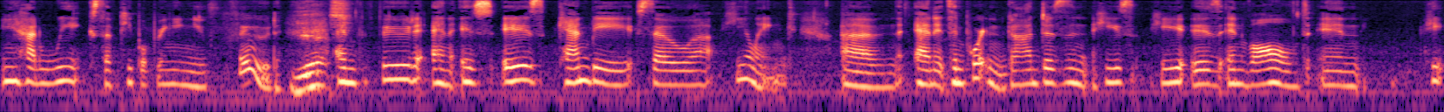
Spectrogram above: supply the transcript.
you had weeks of people bringing you food. Yes. and food and is is can be so uh, healing um, and it's important. God doesn't he's he is involved in he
